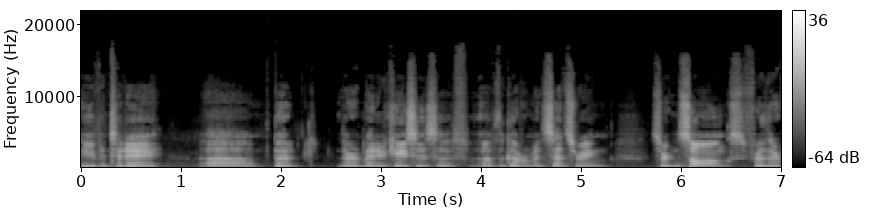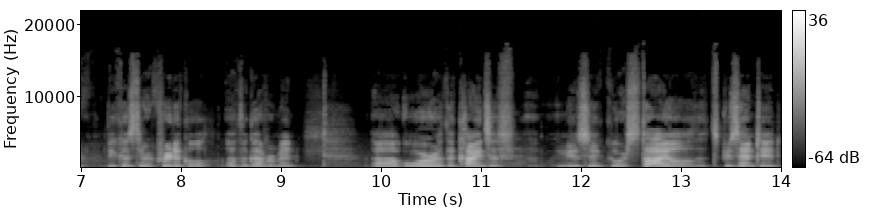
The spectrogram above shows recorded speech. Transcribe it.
even today. Uh, but there are many cases of, of the government censoring certain songs for their because they're critical of the government, uh, or the kinds of music or style that's presented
